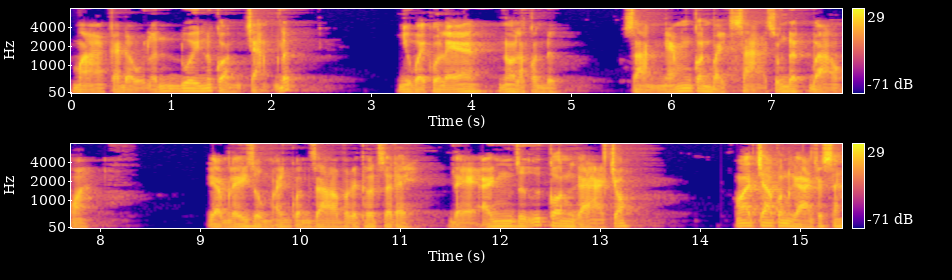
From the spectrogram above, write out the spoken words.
Mà cả đầu lẫn đuôi nó còn chạm đất. Như vậy có lẽ Nó là con đực. Sàn ném con bạch xà xuống đất bảo Hoa. Em lấy dùng anh quần dao và cái thớt ra đây. Để anh giữ con gà cho. Hoa trao con gà cho San.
